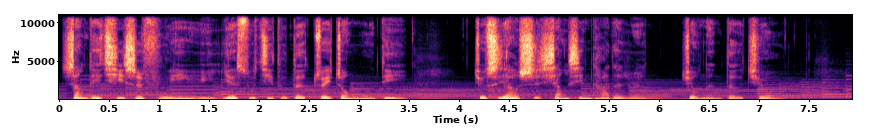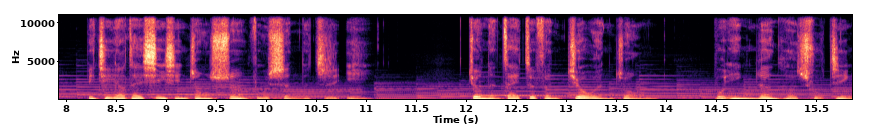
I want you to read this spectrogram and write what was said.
上帝启示福音与耶稣基督的最终目的，就是要使相信他的人就能得救，并且要在信心中顺服神的旨意，就能在这份救恩中不因任何处境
